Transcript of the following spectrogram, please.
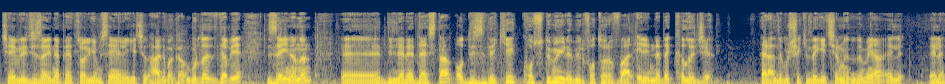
Çevreci Zeyna petrol gemisini ele geçirdi. Hadi bakalım. Burada tabii Zeyna'nın e, Dillere Destan o dizideki kostümüyle bir fotoğraf var. Elinde de kılıcı. Herhalde bu şekilde geçirmedi değil mi ya ele? ele?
